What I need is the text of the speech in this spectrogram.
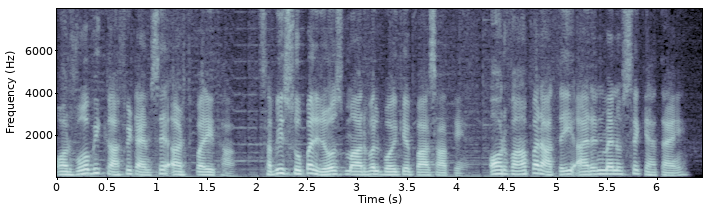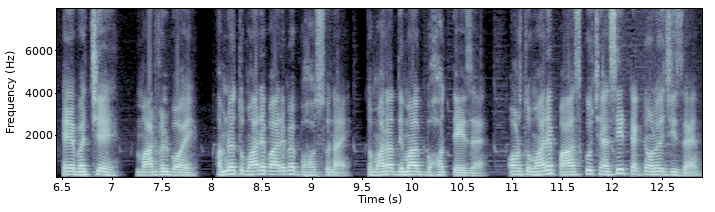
और वो भी काफ़ी टाइम से अर्थ पर ही था। सभी सुपर हीरोज मार्वल बॉय के पास आते हैं और वहाँ पर आते ही आयरन मैन उससे कहता है, हे बच्चे, मार्वल बॉय, हमने तुम्हारे बारे में बहुत सुना है। तुम्हारा दिमाग बहुत तेज है और तुम्हारे पास कुछ ऐसी टेक्नोलॉजीज़ हैं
